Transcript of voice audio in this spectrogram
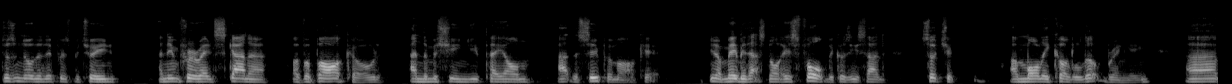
doesn't know the difference between an infrared scanner of a barcode and the machine you pay on at the supermarket. You know, maybe that's not his fault because he's had such a, a mollycoddled upbringing. Uh,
